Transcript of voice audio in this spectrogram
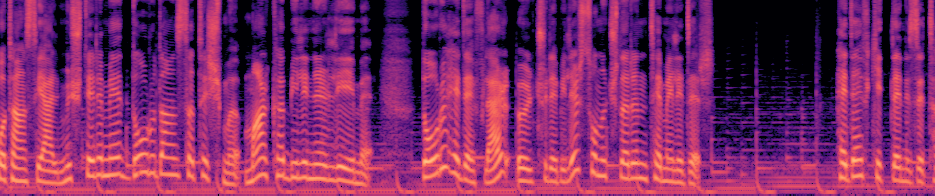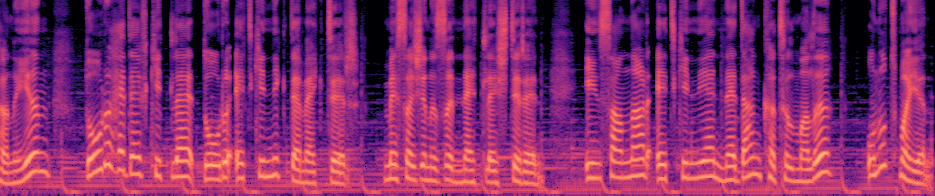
Potansiyel müşteri mi, doğrudan satış mı, marka bilinirliği mi? Doğru hedefler ölçülebilir sonuçların temelidir. Hedef kitlenizi tanıyın, doğru hedef kitle doğru etkinlik demektir. Mesajınızı netleştirin. İnsanlar etkinliğe neden katılmalı? Unutmayın,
